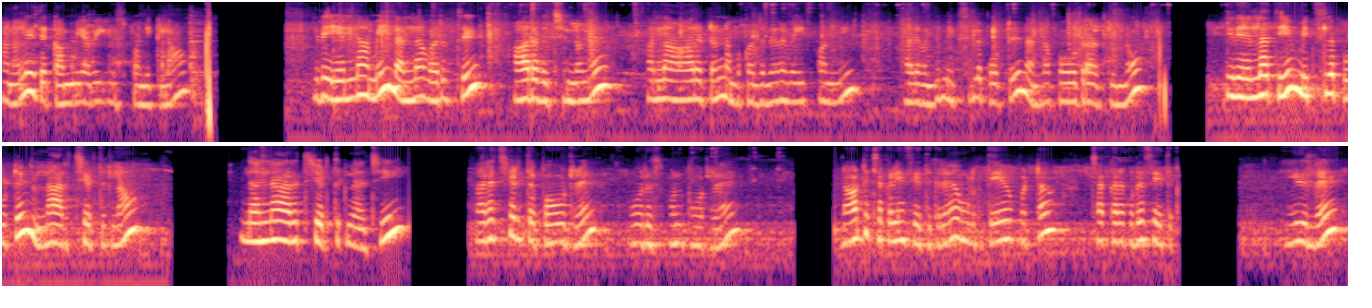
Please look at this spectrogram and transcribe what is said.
அதனால் இதை கம்மியாகவே யூஸ் பண்ணிக்கலாம். இதை எல்லாமே நல்லா வறுத்து ஆற வச்சிடணுங்க. நல்லா ஆறட்டும். நம்ம கொஞ்சம் நேரம் வெயிட் பண்ணி அதை வந்து மிக்சியில் போட்டு நல்லா பவுடர் ஆக்கிடணும். இதை எல்லாத்தையும் மிக்சியில் போட்டு நல்லா அரைச்சி எடுத்துக்கலாம். நல்லா அரைச்சி எடுத்துக்கினாச்சு. அரைச்சி எடுத்த பவுட்ரு ஒரு ஸ்பூன் போடுறேன் நாட்டு சர்க்கரையும் சேர்த்துக்கிறேன். உங்களுக்கு தேவைப்பட்டால் சர்க்கரை கூட சேர்த்துக்கிறேன் இதில்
